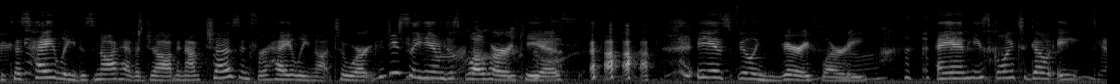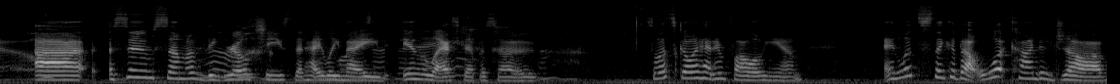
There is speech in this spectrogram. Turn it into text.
because Hailey does not have a job, and I've chosen for Hailey not to work. Did you see him just blow her a kiss? he is feeling very flirty, and he's going to go eat. I assume some of the grilled cheese that Hailey made in the last episode. So let's go ahead and follow him. And let's think about what kind of job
